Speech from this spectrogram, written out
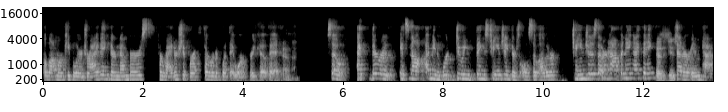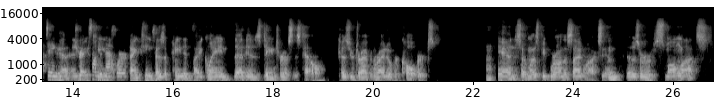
A lot more people are driving. Their numbers for ridership are a third of what they were pre-COVID. So I, there are, it's not, I mean, we're doing things changing. There's also other changes that are happening, I think, And it's that are Yeah, impacting and trips on the 19th network. Nineteenth has a painted bike lane that is dangerous as hell because you're driving right over culverts. Hmm. And so most people are on the sidewalks and those are small lots,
